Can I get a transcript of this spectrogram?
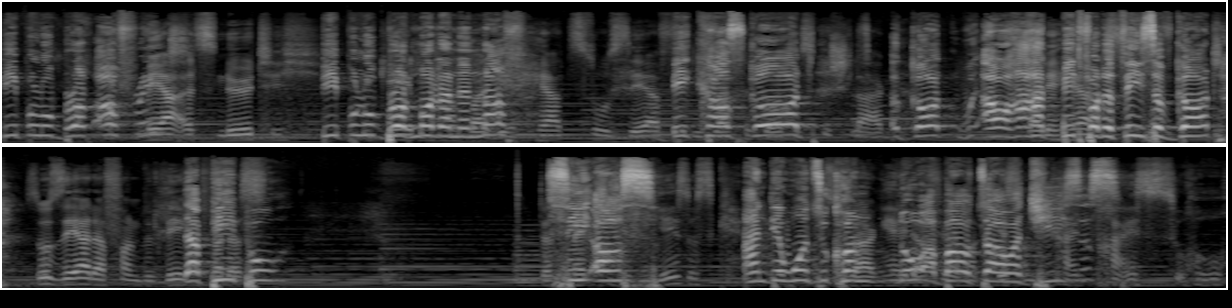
people who brought offerings, Mehr als nötig. People who brought more than enough. Herz so sehr because God. God, our heart beat for the things of God. so sehr davon bewegt dass, people dass see us and they want to come hey, know about our Jesus. kein Preis zu hoch.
